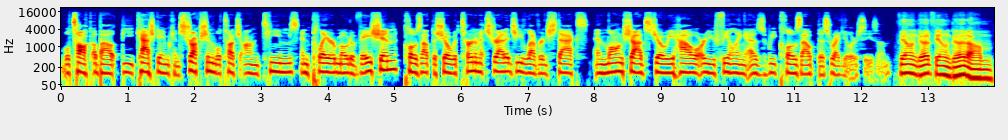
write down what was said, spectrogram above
We'll talk about the cash game construction. We'll touch on teams and player motivation. Close out the show with tournament strategy, leverage stacks, and long shots. Joey, how are you feeling as we close out this regular season? Feeling good, feeling good. Um,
